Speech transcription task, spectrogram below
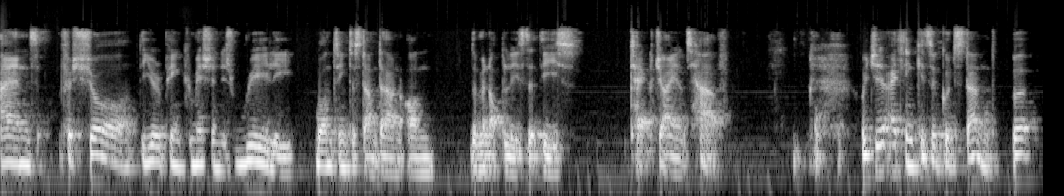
and for sure, the European Commission is really wanting to stamp down on the monopolies that these tech giants have, which I think is a good stand. But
